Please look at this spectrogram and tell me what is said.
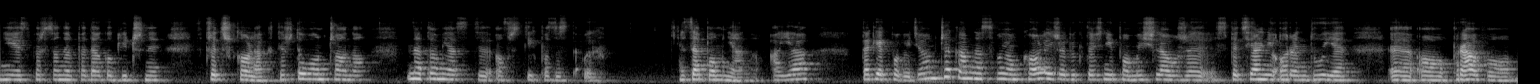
nie jest personel pedagogiczny. W przedszkolach też dołączono. Natomiast o wszystkich pozostałych zapomniano. A ja, tak jak powiedziałam, czekam na swoją kolej, żeby ktoś nie pomyślał, że specjalnie oręduję e, o prawo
